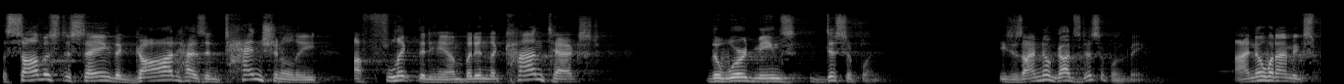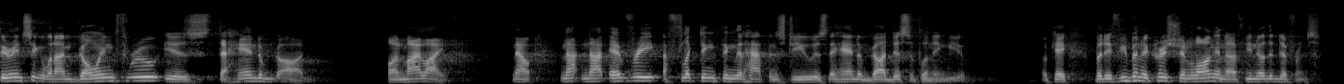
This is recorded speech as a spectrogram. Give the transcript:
The psalmist is saying that God has intentionally afflicted him, but in the context, the word means discipline. He says, I know God's disciplined me. I know what I'm experiencing and what I'm going through is the hand of God on my life. Now, not, not every afflicting thing that happens to you is the hand of God disciplining you. Okay? But if you've been a Christian long enough, you know the difference.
